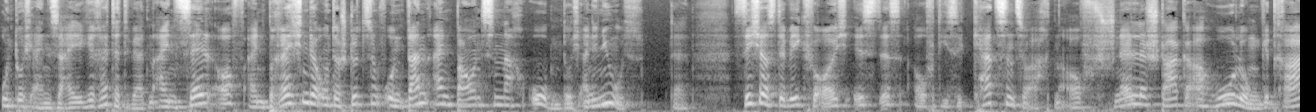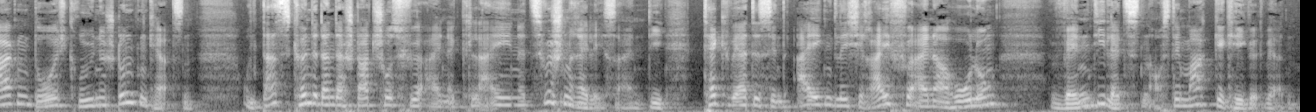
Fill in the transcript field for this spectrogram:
und durch ein Seil gerettet werden. Ein Sell-off, ein Brechen der Unterstützung und dann ein Bouncen nach oben durch eine News. Der sicherste Weg für euch ist es, auf diese Kerzen zu achten, auf schnelle, starke Erholung, getragen durch grüne Stundenkerzen. Und das könnte dann der Startschuss für eine kleine Zwischenrallye sein. Die Tech-Werte sind eigentlich reif für eine Erholung, wenn die letzten aus dem Markt gekegelt werden.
